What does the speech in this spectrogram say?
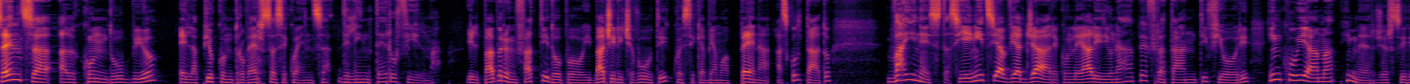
Senza alcun dubbio è la più controversa sequenza dell'intero film. Il papero infatti dopo i baci ricevuti, questi che abbiamo appena ascoltato, va in estasi e inizia a viaggiare con le ali di un'ape fra tanti fiori in cui ama immergersi.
